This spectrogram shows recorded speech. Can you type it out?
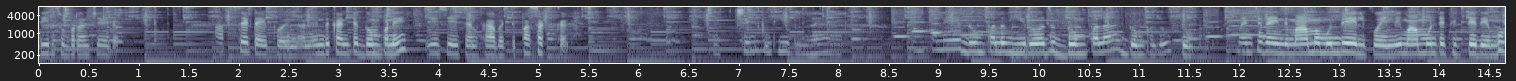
దీన్ని శుభ్రం చేయడం. అప్సెట్ అయిపోయినాను ఎందుకంటే దుంపని వేసేసాను కాబట్టి పసక్కని. వచ్చింది అలే దుంపలే దుంపలు ఈరోజు దుంపల దుంపలు దుంపలు. మంచిదైంది మా అమ్మ ముందే వెళ్ళిపోయింది మా అమ్మ ఉంటే తిట్టేదేమో.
